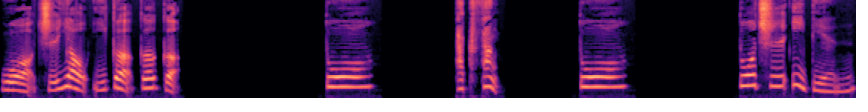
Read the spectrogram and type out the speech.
我只有一个哥哥。多，たくさん、多。 多吃一点，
